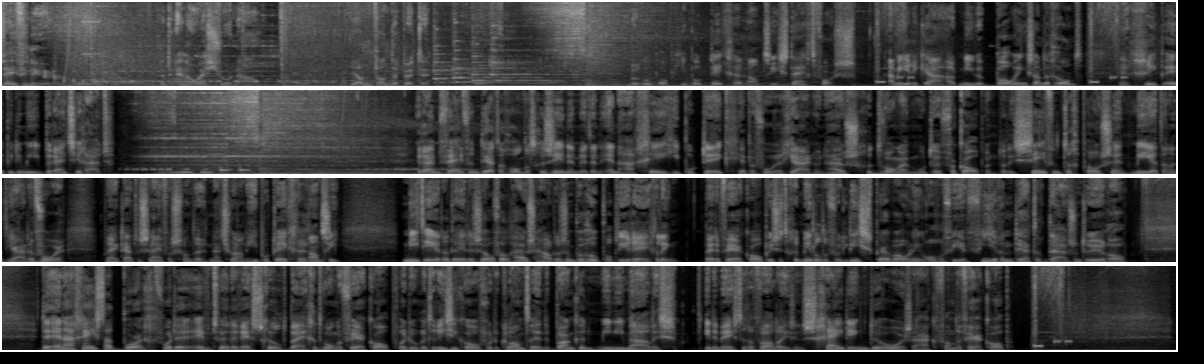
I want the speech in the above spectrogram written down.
7 uur. Het NOS-journaal. Jan van der Putten. Beroep op hypotheekgarantie stijgt fors. Amerika houdt nieuwe Boeings aan de grond. En griepepidemie breidt zich uit. Ruim 3500 gezinnen met een NHG-hypotheek hebben vorig jaar hun huis gedwongen moeten verkopen. Dat is 70% meer dan het jaar ervoor, blijkt uit de cijfers van de Nationale Hypotheekgarantie. Niet eerder deden zoveel huishoudens een beroep op die regeling. Bij de verkoop is het gemiddelde verlies per woning ongeveer 34.000 euro. De NHG staat borg voor de eventuele restschuld bij gedwongen verkoop... waardoor het risico voor de klanten en de banken minimaal is. In de meeste gevallen is een scheiding de oorzaak van de verkoop.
